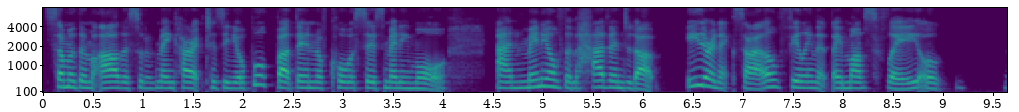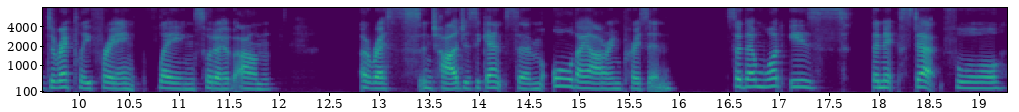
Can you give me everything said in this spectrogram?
some of them are the sort of main characters in your book, but then of course there's many more. And many of them have ended up either in exile, feeling that they must flee, or directly fleeing, fleeing sort of um, arrests and charges against them, or they are in prison. So then, what is the next step for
